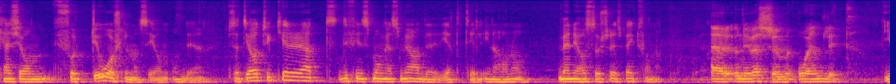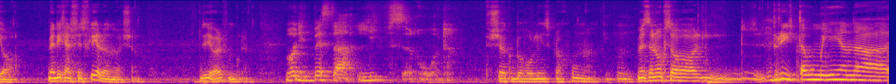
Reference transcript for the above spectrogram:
Kanske om 40 år skulle man se om, om det. Så att jag tycker att det finns många som jag hade gett det till innan honom. Men jag har största respekt för honom. Är universum oändligt? Ja. Men det kanske finns fler universum. Det gör det förmodligen. Vad är ditt bästa livsråd? Försök att behålla inspirationen. Mm. Men sen också ha, bryta homogena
